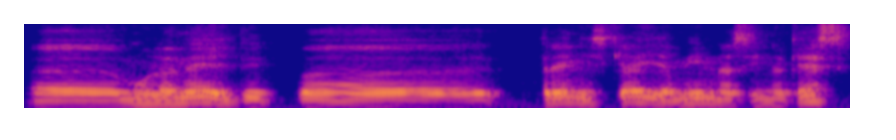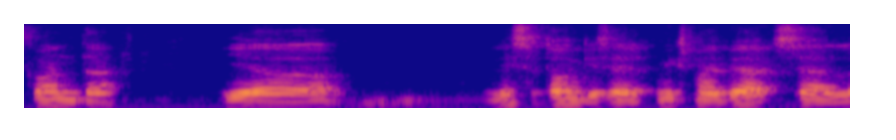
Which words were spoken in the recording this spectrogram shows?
mulle meeldib äh, trennis käia, minna sinna keskkonda ja lihtsalt ongi see, et miks ma ei peaks seal,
